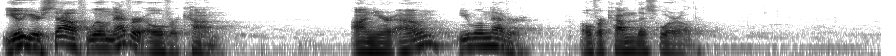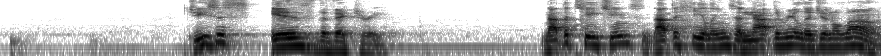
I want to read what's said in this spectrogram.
You yourself will never overcome. On your own, you will never overcome this world. Jesus is the victory. Not the teachings, not the healings, and not the religion alone.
